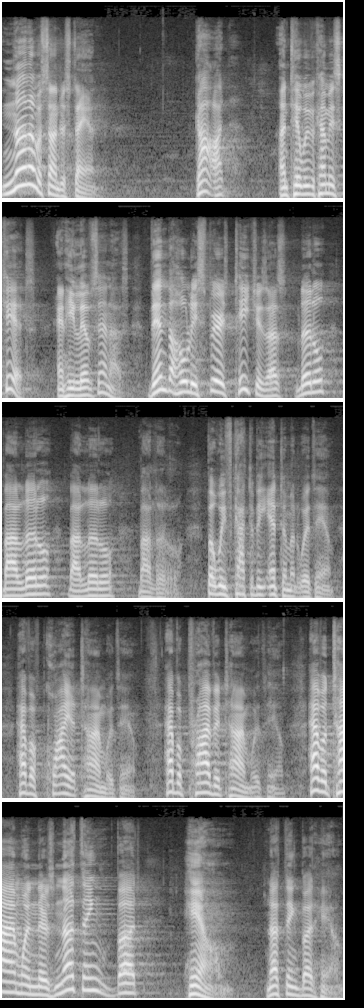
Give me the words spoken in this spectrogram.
None of us understand God until we become his kids and he lives in us. Then the Holy Spirit teaches us little by little by little by little. But we've got to be intimate with him, have a quiet time with him, have a private time with him, have a time when there's nothing but him, nothing but him.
